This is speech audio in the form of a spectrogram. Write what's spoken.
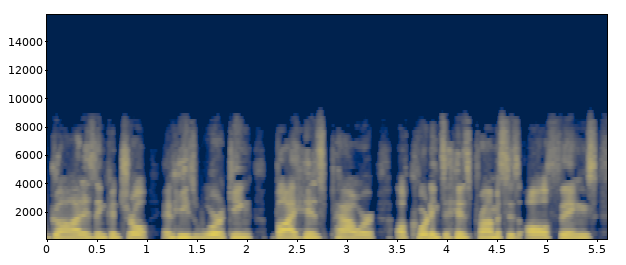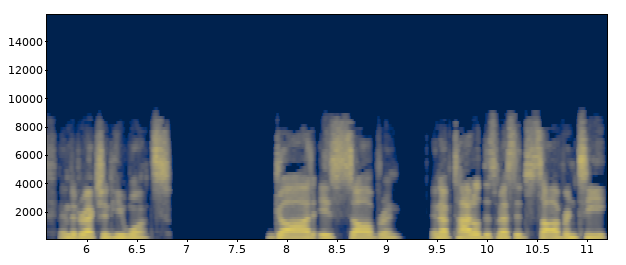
God is in control and he's working by his power according to his promises, all things in the direction he wants. God is sovereign. And I've titled this message Sovereignty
